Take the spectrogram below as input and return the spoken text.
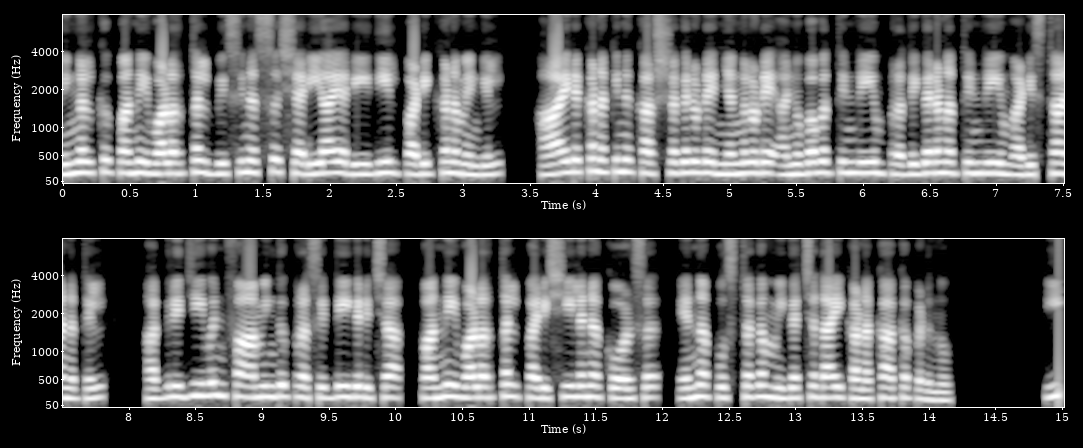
നിങ്ങൾക്ക് പന്നി വളർത്തൽ ബിസിനസ് ശരിയായ രീതിയിൽ പഠിക്കണമെങ്കിൽ ആയിരക്കണക്കിന് കർഷകരുടെ ഞങ്ങളുടെ അനുഭവത്തിന്റെയും പ്രതികരണത്തിന്റെയും അടിസ്ഥാനത്തിൽ അഗ്രിജീവൻ ഫാമിംഗ് പ്രസിദ്ധീകരിച്ച പന്നി വളർത്തൽ പരിശീലന കോഴ്സ് എന്ന പുസ്തകം മികച്ചതായി കണക്കാക്കപ്പെടുന്നു. ഈ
